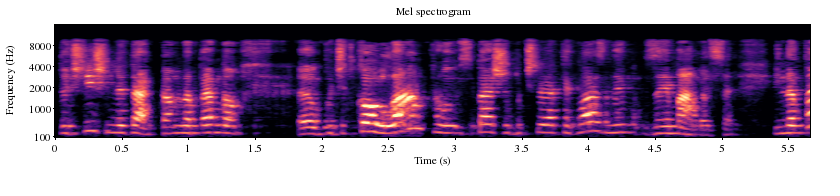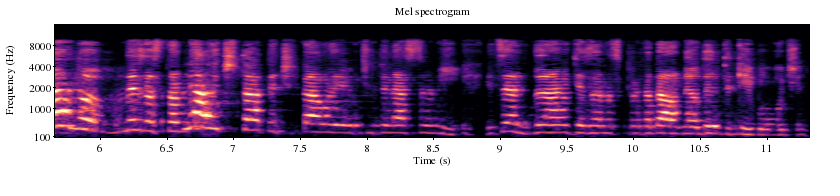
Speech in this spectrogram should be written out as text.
Точніше, не так. Там, напевно, е, початкову лампу з першого по четвертий клас з ним займалися. І, напевно, не заставляли читати, читали вчителя самі. І це навіть я зараз пригадала, не один такий був учень.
